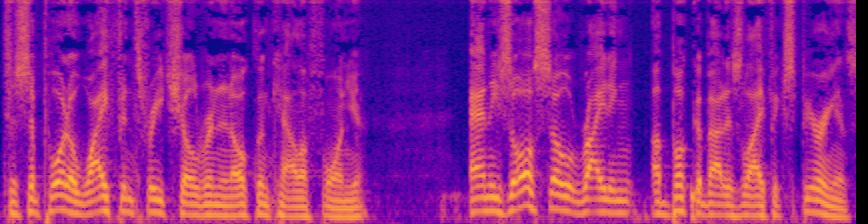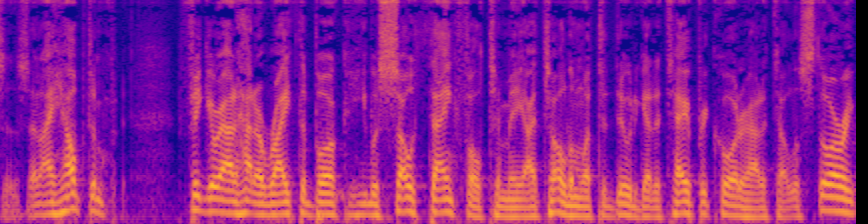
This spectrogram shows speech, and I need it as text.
to support a wife and three children in Oakland, California. And he's also writing a book about his life experiences. And I helped him figure out how to write the book. He was so thankful to me. I told him what to do to get a tape recorder, how to tell a story.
